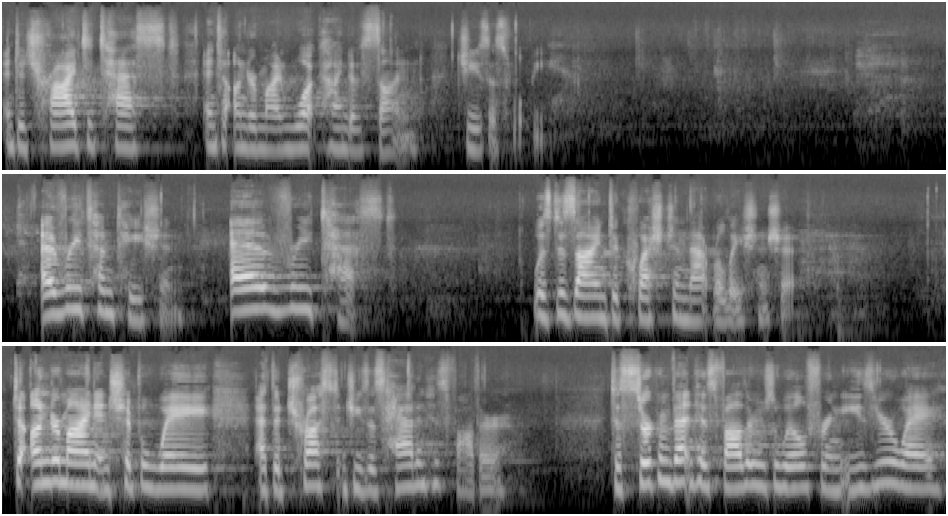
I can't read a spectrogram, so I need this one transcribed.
and to try to test and to undermine what kind of son Jesus will be. Every temptation, every test was designed to question that relationship, to undermine and chip away at the trust Jesus had in his Father, to circumvent his Father's will for an easier way,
